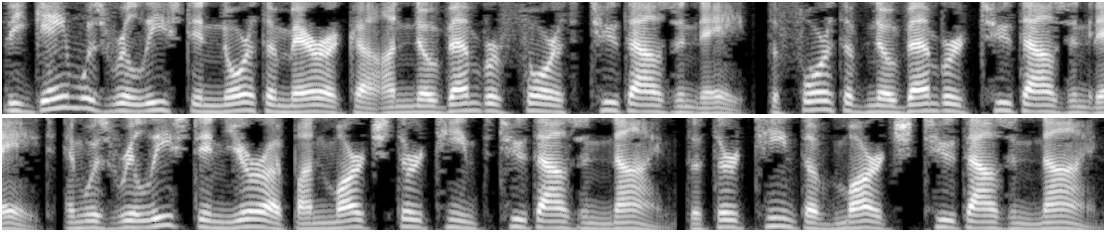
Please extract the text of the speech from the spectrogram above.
The game was released in North America on November 4, 2008, the 4th of November 2008, and was released in Europe on March 13, 2009, the 13th of March 2009.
